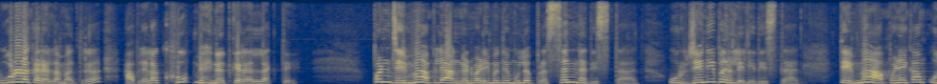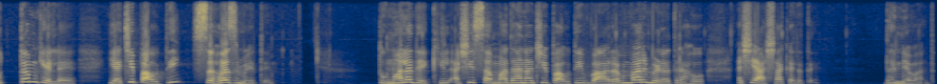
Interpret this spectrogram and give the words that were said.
पूर्ण करायला मात्र आपल्याला खूप मेहनत करायला लागते. पण जेव्हा आपल्या अंगणवाडीमध्ये मुलं प्रसन्न दिसतात ऊर्जेने भरलेली दिसतात तेव्हा आपण हे काम उत्तम केलं आहे याची पावती सहज मिळते. तुम्हाला देखील अशी समाधानाची पावती वारंवार मिळत राहो अशी आशा करते. धन्यवाद.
